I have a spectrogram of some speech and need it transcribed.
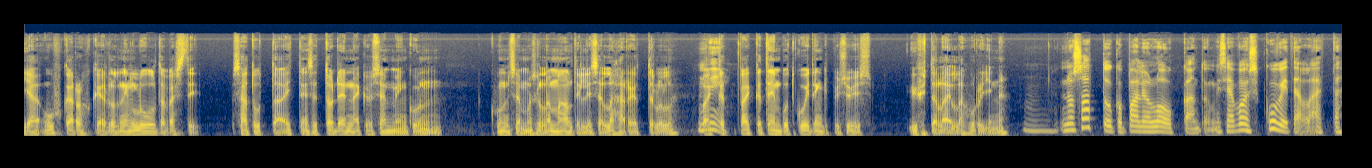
ja uhkarohkeudella niin luultavasti satuttaa itsensä todennäköisemmin kuin, kuin semmoisella maltillisella harjoittelulla, vaikka, niin. vaikka temput kuitenkin pysyisi yhtä lailla hurjina. Mm. No sattuuko paljon loukkaantumisia? Voisi kuvitella, että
